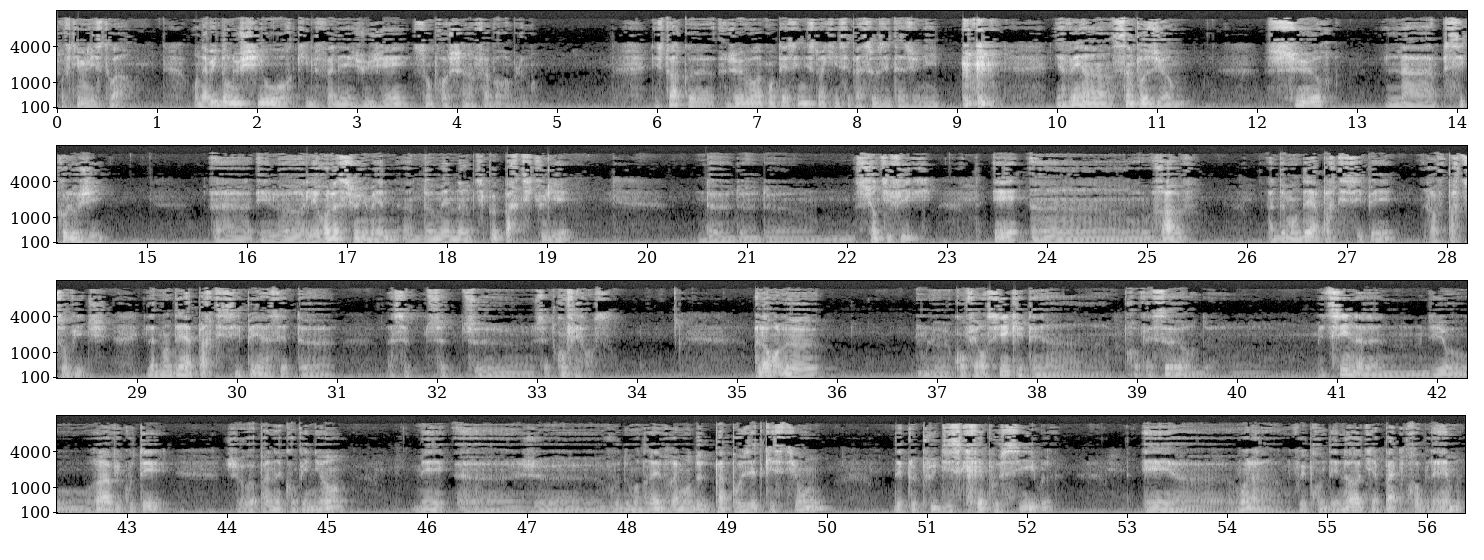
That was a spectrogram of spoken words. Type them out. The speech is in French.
Shoftim l'histoire. On a vu dans le Chiour qu'il fallait juger son prochain favorablement. L'histoire que je vais vous raconter, c'est une histoire qui s'est passée aux États-Unis. Il y avait un symposium sur la psychologie euh, et les relations humaines, un domaine un petit peu particulier de, scientifique, et un Rav a demandé à participer, Rav Partsovitch, il a demandé à participer à cette, euh, conférence. Alors le, conférencier, qui était un professeur de médecine, a dit au Rav, écoutez, je ne vois pas d'inconvénient, mais euh, je vous demanderai vraiment de ne pas poser de questions, d'être le plus discret possible. Et euh, voilà, vous pouvez prendre des notes, il n'y a pas de problème.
